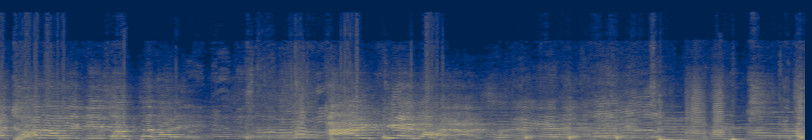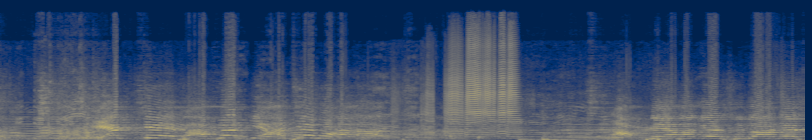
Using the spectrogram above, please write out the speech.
এখন আমি কি করতে পারি? আর কে মহারাজ? আদেশ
